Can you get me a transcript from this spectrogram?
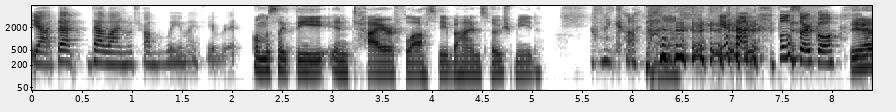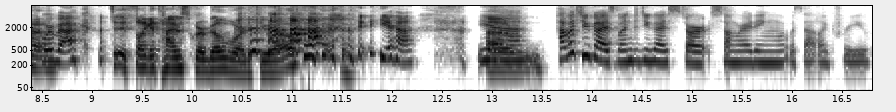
yeah, that that line was probably my favorite. Almost like the entire philosophy behind Sochmead. Oh my god. yeah, full circle. Yeah. We're back. It's like a Times Square billboard, if you will. yeah. Yeah. Um, How about you guys? When did you guys start songwriting? What was that like for you?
